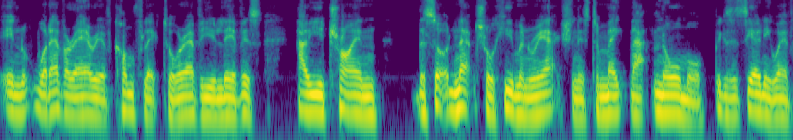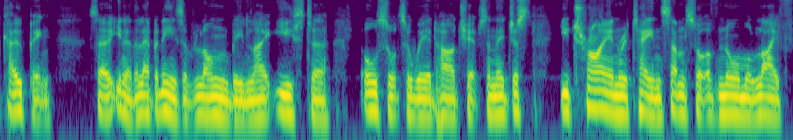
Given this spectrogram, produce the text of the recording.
in whatever area of conflict or wherever you live, is how you try and the sort of natural human reaction is to make that normal because it's the only way of coping. So, you know, the Lebanese have long been like used to all sorts of weird hardships and they just, you try and retain some sort of normal life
